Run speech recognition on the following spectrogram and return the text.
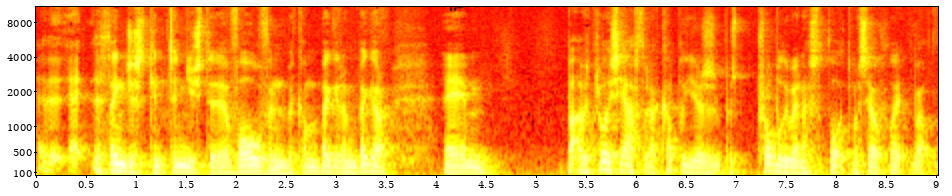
the, the thing just continues to evolve and become bigger and bigger. Um, but I would probably say after a couple of years, it was probably when I thought to myself, like, well,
